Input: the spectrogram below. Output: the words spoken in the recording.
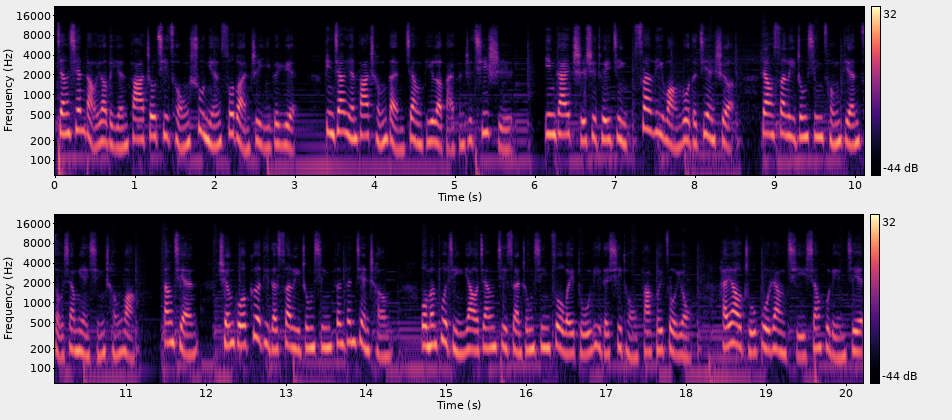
将先导药的研发周期从数年缩短至一个月，并将研发成本降低了百分之七十。应该持续推进算力网络的建设，让算力中心从点走向面形成网。当前，全国各地的算力中心纷纷建成。我们不仅要将计算中心作为独立的系统发挥作用，还要逐步让其相互连接，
